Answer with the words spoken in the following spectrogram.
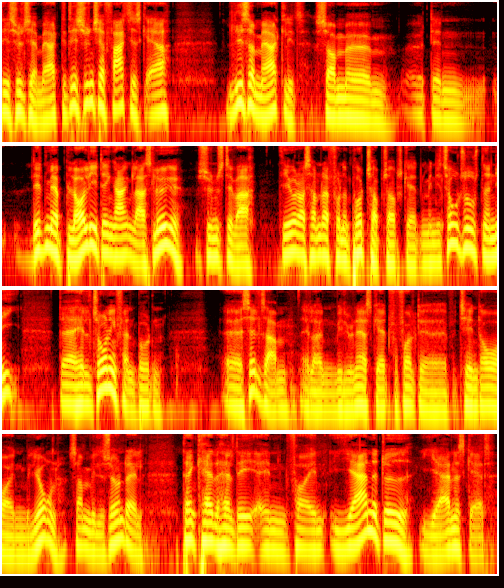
det synes jeg er mærkeligt. Det synes jeg faktisk er lige så mærkeligt, som øh, den lidt mere blålige dengang Lars Lykke synes det var. Det er jo også ham, der har fundet på top-top-skatten. Men i 2009, da Helle Thorning fandt på den, øh, selv sammen, eller en millionærskat for folk, der tjente over en million, sammen med Ville Søvndal, den kaldte han det en, for en hjernedød hjerneskat.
